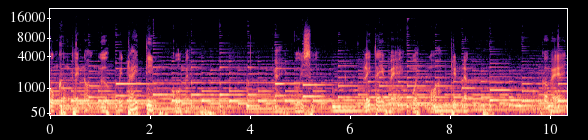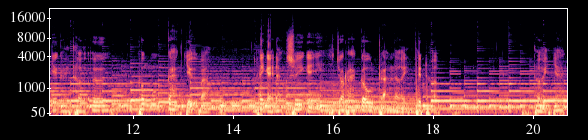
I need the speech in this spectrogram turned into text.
cũng hay Ngài đang suy nghĩ cho ra câu trả lời thích hợp. Thời gian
